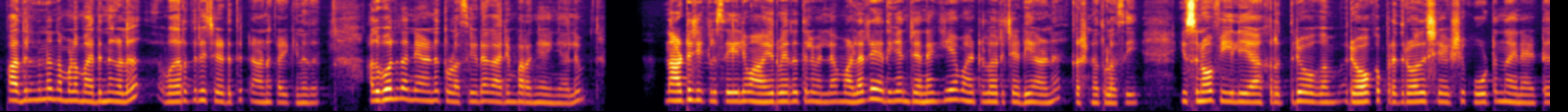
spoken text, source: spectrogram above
അപ്പോൾ അതിൽ നിന്ന് നമ്മൾ മരുന്നുകൾ വേർതിരിച്ചെടുത്തിട്ടാണ് കഴിക്കുന്നത്. അതുപോലെ തന്നെയാണ് തുളസിയുടെ കാര്യം പറഞ്ഞു കഴിഞ്ഞാലും നാട്ടുചികിത്സയിലും ആയുർവേദത്തിലുമെല്ലാം വളരെയധികം ജനകീയമായിട്ടുള്ള ഒരു ചെടിയാണ് കൃഷ്ണതുളസി ഇസ്നോഫീലിയ ഹൃദ്രോഗം രോഗപ്രതിരോധ ശേഷി കൂട്ടുന്നതിനായിട്ട്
